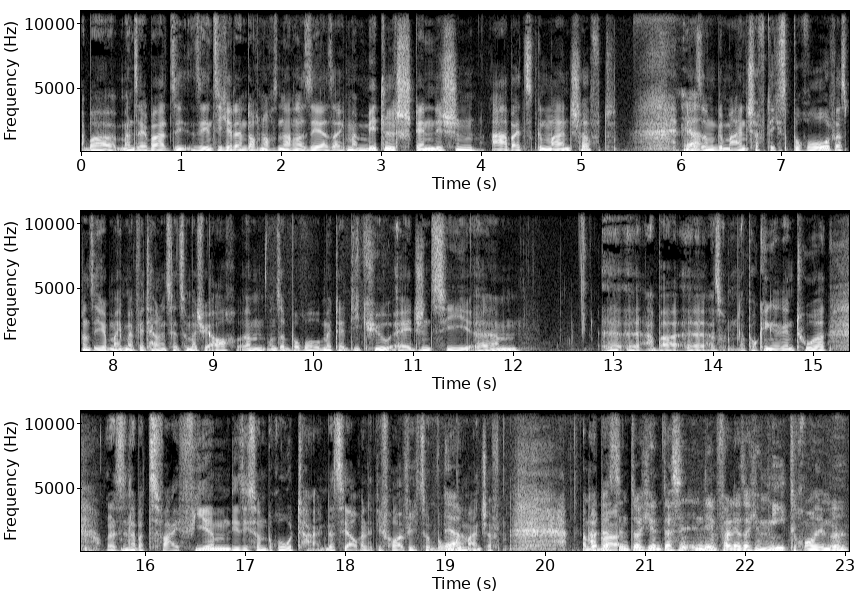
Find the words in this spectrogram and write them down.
Aber man selber hat, sehnt sich ja dann doch noch nach einer sehr, sag ich mal, mittelständischen Arbeitsgemeinschaft. Ja. Ja. so ein gemeinschaftliches Büro, was man sich auch manchmal, wir teilen uns ja zum Beispiel auch ähm, unser Büro mit der DQ Agency, ähm, äh, äh, aber äh, also einer Booking-Agentur. Und das sind aber zwei Firmen, die sich so ein Büro teilen. Das ist ja auch relativ häufig so Bürogemeinschaften. Aber, das sind solche, das sind in dem Fall ja solche Mieträume.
